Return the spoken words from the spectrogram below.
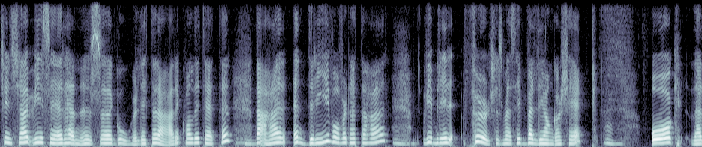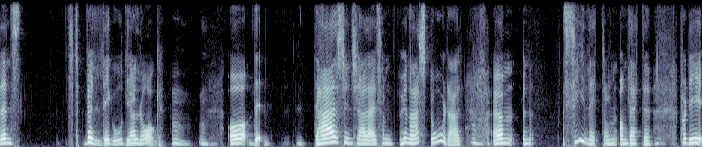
syns jeg vi ser hennes uh, gode litterære kvaliteter. Det er en driv over dette her. Vi blir følelsesmessig veldig engasjert. Og det er en veldig god dialog. Mm, mm, Og det, der syns jeg er Hun er stor der. Um, hun, si litt om, om dette. Fordi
